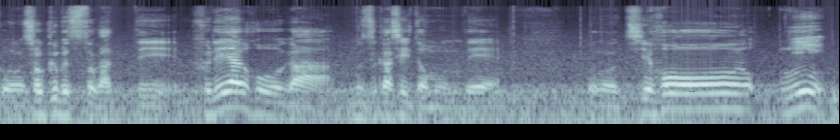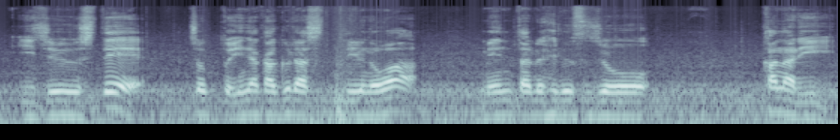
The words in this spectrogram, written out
この植物とかって触れ合う方が難しいと思うんでこの地方に移住してちょっと田舎暮らしっていうのはメンタルヘルス上かなり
